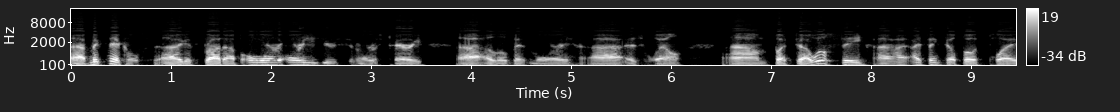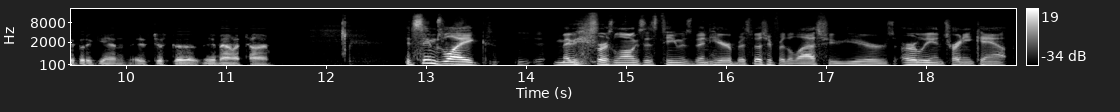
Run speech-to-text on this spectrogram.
Uh, McNichols uh, gets brought up, or or you use Senorise Perry uh, a little bit more uh, as well. Um, but uh, we'll see. Uh, I, I think they'll both play, but again, it's just uh, the amount of time. It seems like maybe for as long as this team has been here, but especially for the last few years, early in training camp,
